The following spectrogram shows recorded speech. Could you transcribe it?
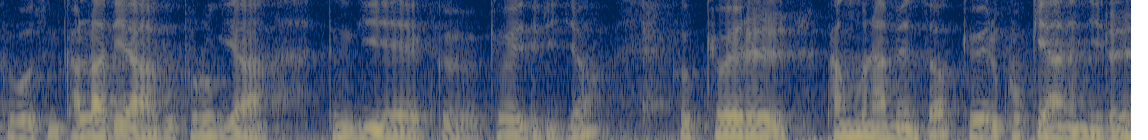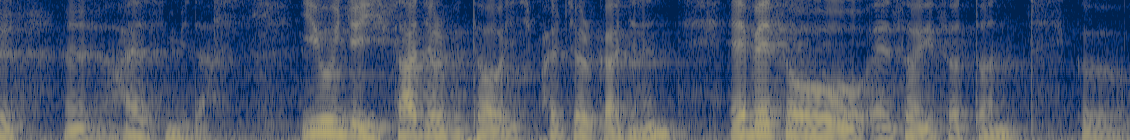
그곳은 갈라디아하고 부르기아 등지의 그 교회들이죠. 그 교회를 방문하면서 교회를 굳게 하는 일을 하였습니다. 이후 이제 24절부터 28절까지는 에베소에서 있었던 그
